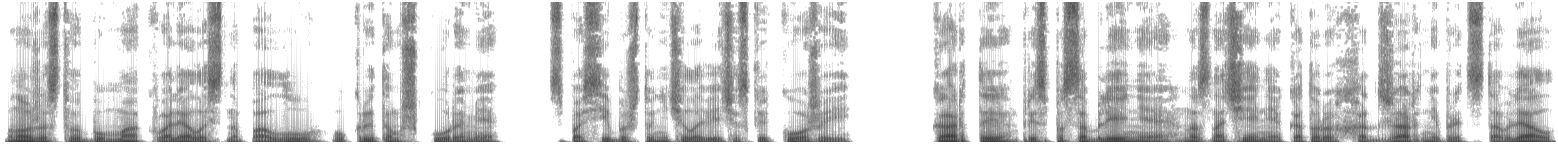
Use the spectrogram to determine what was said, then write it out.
множество бумаг валялось на полу, укрытом шкурами. Спасибо, что не человеческой кожей. Карты, приспособления, назначения которых Хаджар не представлял,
